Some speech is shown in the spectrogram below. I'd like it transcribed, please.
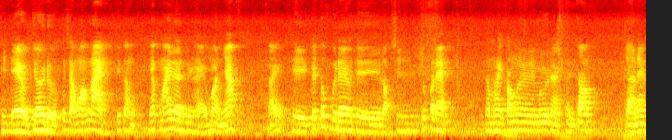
thì đều chơi được cái sản phẩm này. Chỉ cần nhấc máy lên liên hệ của mình nhé đấy thì kết thúc video thì lộc xin chúc anh em. Năm 2020 này thành công. Chào anh em.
